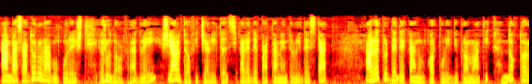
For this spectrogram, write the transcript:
ambasadorul la București, Rudolf Agrei și alte oficialități ale Departamentului de Stat, alături de decanul corpului diplomatic, dr.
